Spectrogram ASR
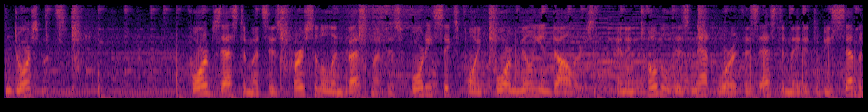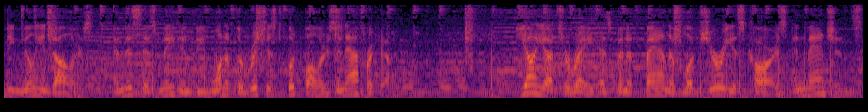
endorsements. Forbes estimates his personal investment is $46.4 million, and in total his net worth is estimated to be $70 million, and this has made him be one of the richest footballers in Africa. Yaya Toure has been a fan of luxurious cars and mansions.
